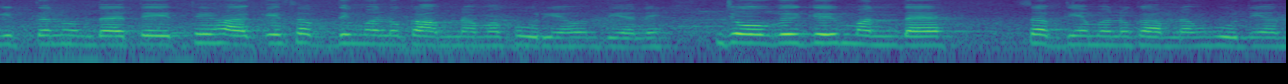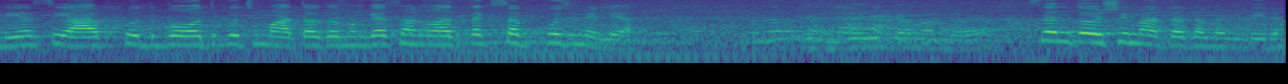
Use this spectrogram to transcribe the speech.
ਕੀਰਤਨ ਹੁੰਦਾ ਹੈ ਤੇ ਇੱਥੇ ਆ ਕੇ ਸਭ ਦੀ ਮਨੋਕਾਮਨਾਵਾਂ ਪੂਰੀਆਂ ਹੁੰਦੀਆਂ ਨੇ ਜੋ ਵੀ ਕੋਈ ਮੰਨਦਾ ਹੈ ਸਭ ਦੀਆਂ ਮਨੋਕਾਮਨਾਵਾਂ ਪੂਰੀਆਂ ਹੁੰਦੀਆਂ ਅਸੀਂ ਆਪ ਖੁਦ ਬਹੁਤ ਕੁਝ ਮਾਤਾ ਤੋਂ ਮੰਗਿਆ ਸਾਨੂੰ ਅੱਜ ਤੱਕ ਸਭ ਕੁਝ ਮਿਲਿਆ किस देवी का मंदिर है ਸੰਤੋਸ਼ੀ ਮਾਤਾ ਦਾ ਮੰਦਿਰ ਹੈ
